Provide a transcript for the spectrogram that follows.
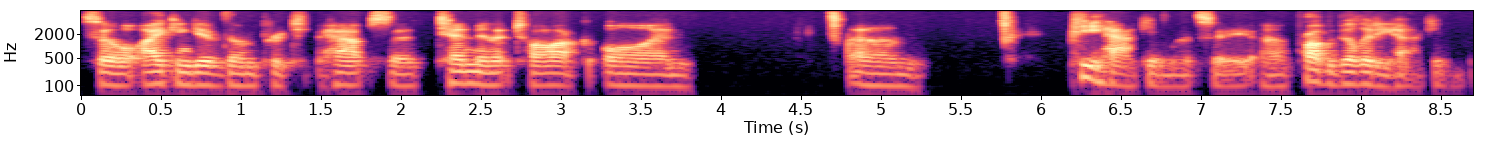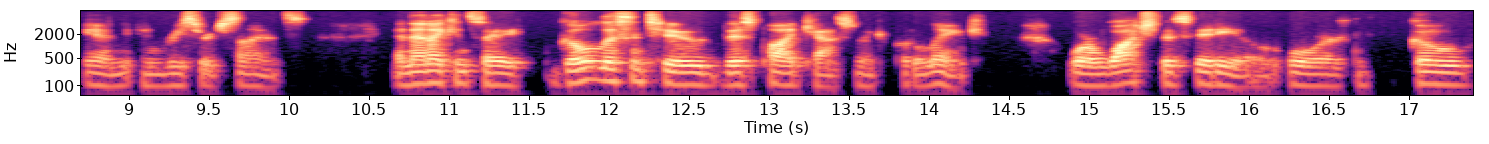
So I can give them perhaps a 10 minute talk on um, p hacking, let's say, uh, probability hacking in, in research science. And then I can say, go listen to this podcast and I can put a link, or watch this video, or go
